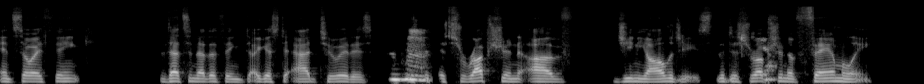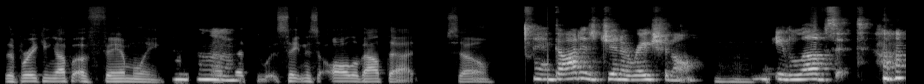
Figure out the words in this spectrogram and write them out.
and so I think that's another thing, I guess, to add to it is is Mhm. the disruption of genealogies, the disruption of family, the breaking up of family. Uh, Mhm. that's what Satan is all about that. So And God is generational. mhm, He loves it.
